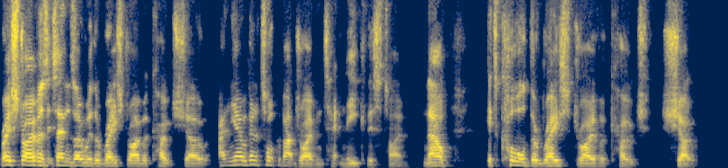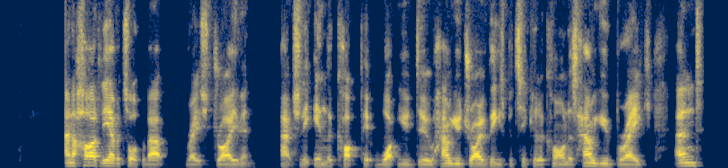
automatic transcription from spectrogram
Race drivers, it's Enzo with the Race Driver Coach Show. And yeah, we're going to talk about driving technique this time. Now, it's called the Race Driver Coach Show. And I hardly ever talk about race driving, actually in the cockpit, what you do, how you drive these particular corners, how you brake. And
